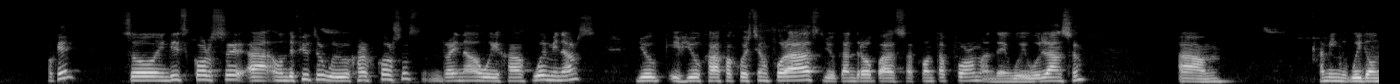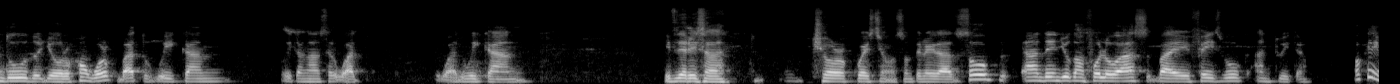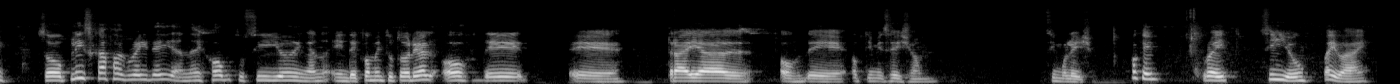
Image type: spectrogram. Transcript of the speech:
Okay. So in this course, uh, on the future, we will have courses. Right now, we have webinars. You, if you have a question for us, you can drop us a contact form, and then we will answer. Um, I mean, we don't do the, your homework, but we can we can answer what what we can if there is a short question or something like that. So, and then you can follow us by Facebook and Twitter. Okay. So please have a great day, and I hope to see you in, an, in the coming tutorial of the uh, trial of the optimization simulation. Okay, great. See you. Bye-bye.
